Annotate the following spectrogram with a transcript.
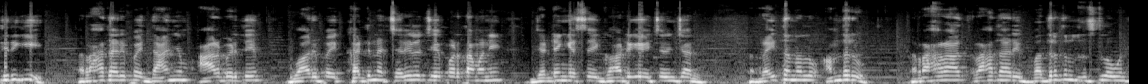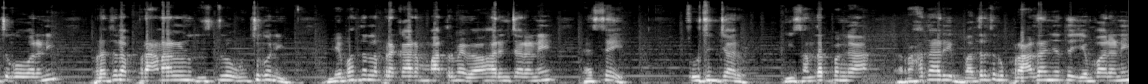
తిరిగి రహదారిపై ధాన్యం ఆరబెడితే వారిపై కఠిన చర్యలు చేపడతామని జడ్డంగెస్ఐ ఘాటుగా హెచ్చరించారు. రైతన్నలు అందరూ రహరా రహదారి భద్రతను దృష్టిలో ఉంచుకోవాలని ప్రజల ప్రాణాలను దృష్టిలో ఉంచుకొని నిబంధనల ప్రకారం మాత్రమే వ్యవహరించాలని ఎస్ఐ సూచించారు. ఈ సందర్భంగా రహదారి భద్రతకు ప్రాధాన్యత ఇవ్వాలని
